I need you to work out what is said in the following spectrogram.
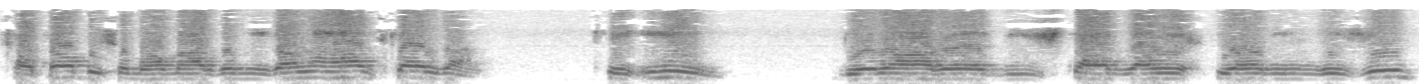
خطاب شما مردم ایران عرض کردن که این دلار بیشتر در اختیار این رژیم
